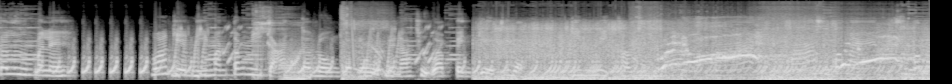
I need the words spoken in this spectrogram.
ก็ลืมไปเลย ว่าเกมนี้มันต้องมีการกระโดงกระโดดด้วยนะถือว่าเป็นเกมที่แบบกิมมิคเขาดีมากมาซุปเปอร์แมนซุปเปอร์แม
